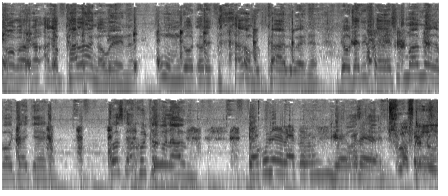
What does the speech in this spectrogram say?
noko akabukhalanga wena. Ungumntu angabukhali wena. Uyothatha ixesha ukumamela bawutyatyeka nkosi kakhulu xhego lam ndiyabulela ndiyabulela True afternoon,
